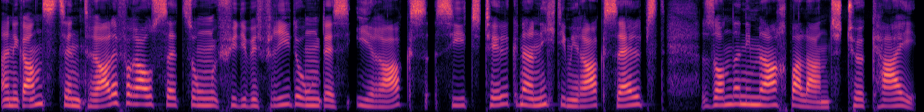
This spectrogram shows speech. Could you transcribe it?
Eine ganz zentrale Voraussetzung für die Befriedung des Iraks sieht Tilgner nicht im Irak selbst, sondern im Nachbarland Türkei.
